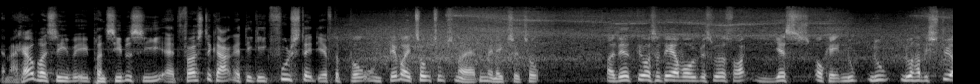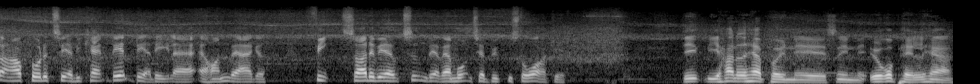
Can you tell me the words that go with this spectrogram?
ja, man kan jo i princippet sige, at første gang, at det gik fuldstændig efter bogen, det var i 2018 med en XC2. Og det, det var så der, hvor vi besluttede os for, yes, okay, nu, nu, nu har vi styr på det til, at vi kan den der del af, af håndværket. Fint, så er det ved, tiden ved at være moden til at bygge den store raket. Det, vi har noget her på en, øh, sådan en Europal her,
